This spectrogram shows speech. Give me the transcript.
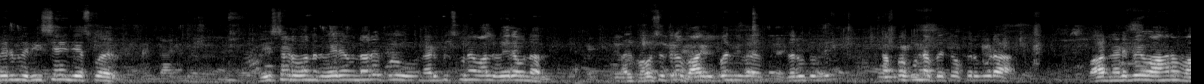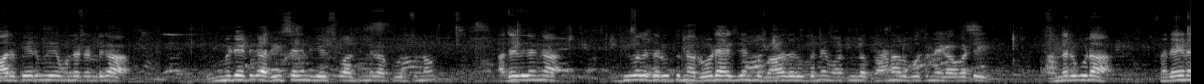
పేరు మీద రిజిస్ట్రేషన్ చేసుకోలేరు రిజిస్టర్డ్ ఓనర్ వేరే ఉన్నారు ఇప్పుడు నడిపించుకునే వాళ్ళు వేరే ఉన్నారు. అది భవిష్యత్తులో బాగా ఇబ్బంది జరుగుతుంది. తప్పకుండా ప్రతి ఒక్కరు కూడా వారు నడిపే వాహనం వారి పేరు మీద ఉండేటట్టుగా ఇమ్మీడియట్గా రిజిస్ట్రేషన్ చేసుకోవాల్సిందిగా కోరుతున్నాం అదేవిధంగా ఇటీవల జరుగుతున్న రోడ్ యాక్సిడెంట్లు బాగా జరుగుతున్నాయి వాటిల్లో ప్రాణాలు పోతున్నాయి కాబట్టి అందరూ కూడా సరైన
